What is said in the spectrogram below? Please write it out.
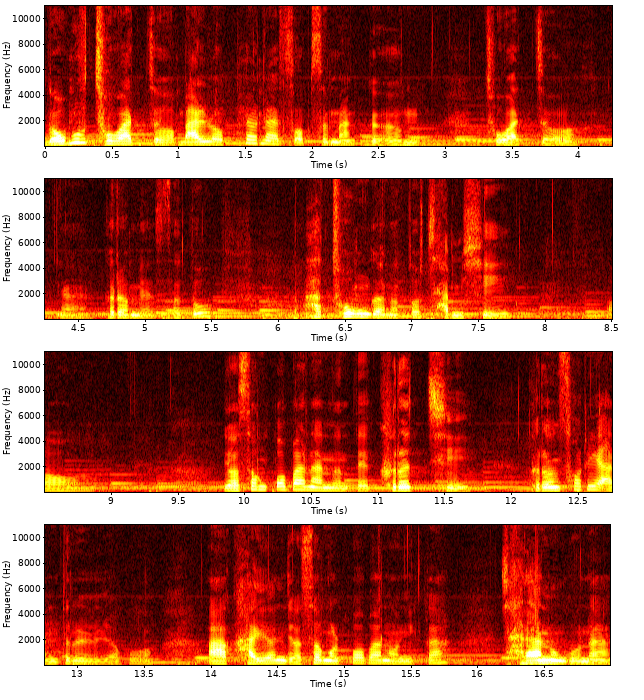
너무 좋았죠. 말로 표현할 수 없을 만큼 좋았죠. 예, 그러면서도 아 좋은 거는 또 잠시 어, 여성 뽑아놨는데 그렇지 그런 소리 안 들으려고 아 과연 여성을 뽑아놓으니까 잘하는구나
